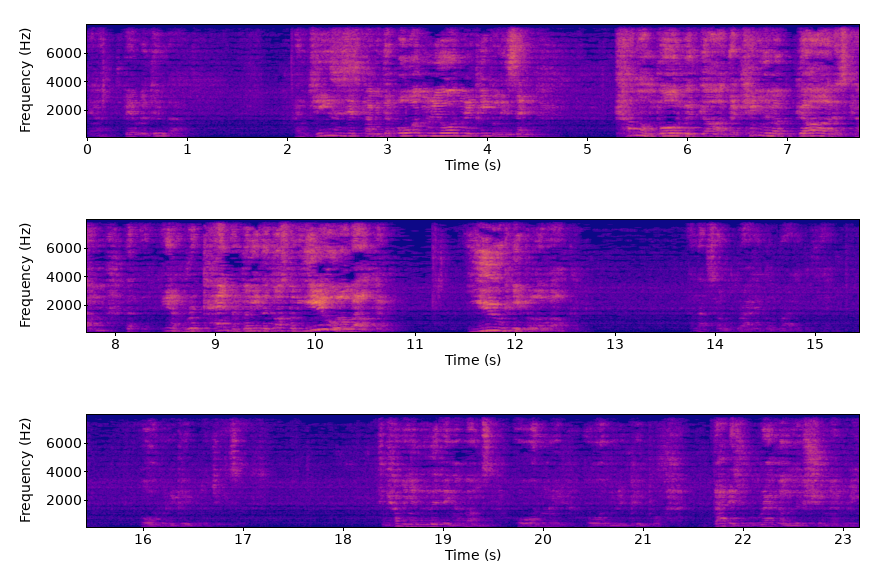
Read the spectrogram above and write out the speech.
you know, to be able to do that. And Jesus is coming to ordinary, ordinary people, he's saying, come on board with God, the kingdom of God has come. You know, repent and believe the gospel, you are welcome. You people are welcome. And that's a radical, radical thing. Ordinary people of Jesus. He's coming and living That is revolutionary.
